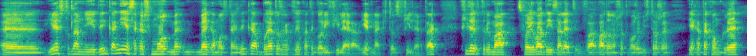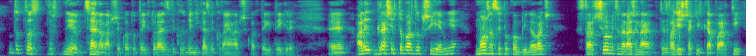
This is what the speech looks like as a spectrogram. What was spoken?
E, Jest to dla mnie jedynka, nie jest jakaś mo- me- mega mocna jedynka, bo ja to traktuję w kategorii fillera, jednak to jest filler, tak? Filler, który ma swoje wady i zalety. Wa- Wadą na przykład może być to, że jak na taką grę, no to, to, to nie wiem, cena na przykład tutaj, która jest, wynika z wykonania na przykład tej, tej gry. E, Ale gra się w to bardzo przyjemnie, można sobie pokombinować. Starczyło mi to na razie na te dwadzieścia kilka partii,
